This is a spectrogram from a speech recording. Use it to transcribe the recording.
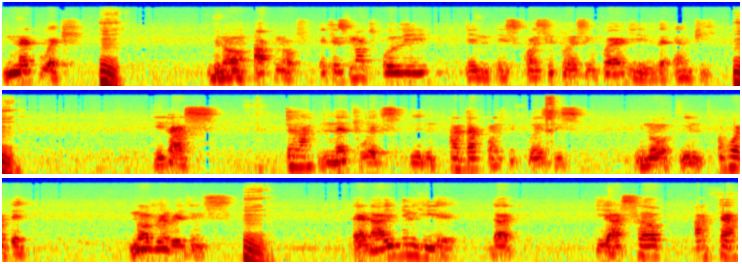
network, mm. you know, up north, it is not only in his constituency where he is the MP. Mm. He has other networks in other constituencies, you know, in all the northern regions. Mm. And I even hear that he has helped other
